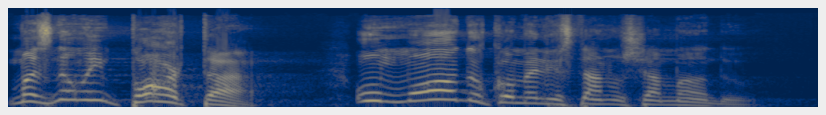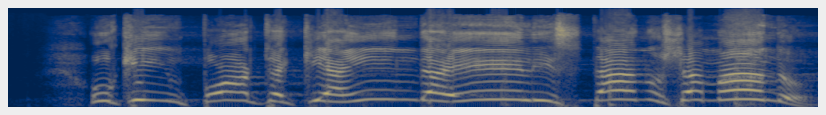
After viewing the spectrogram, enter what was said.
Mas não importa o modo como Ele está nos chamando. O que importa é que ainda Ele está nos chamando.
